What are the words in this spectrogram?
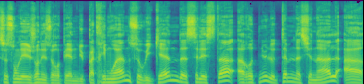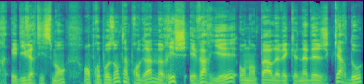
Ce sont les journées européennes du patrimoine. Ce week-end, Célesta a retenu le thème national art et divertissement en proposant un programme riche et varié. On en parle avec Nadège Cardo,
